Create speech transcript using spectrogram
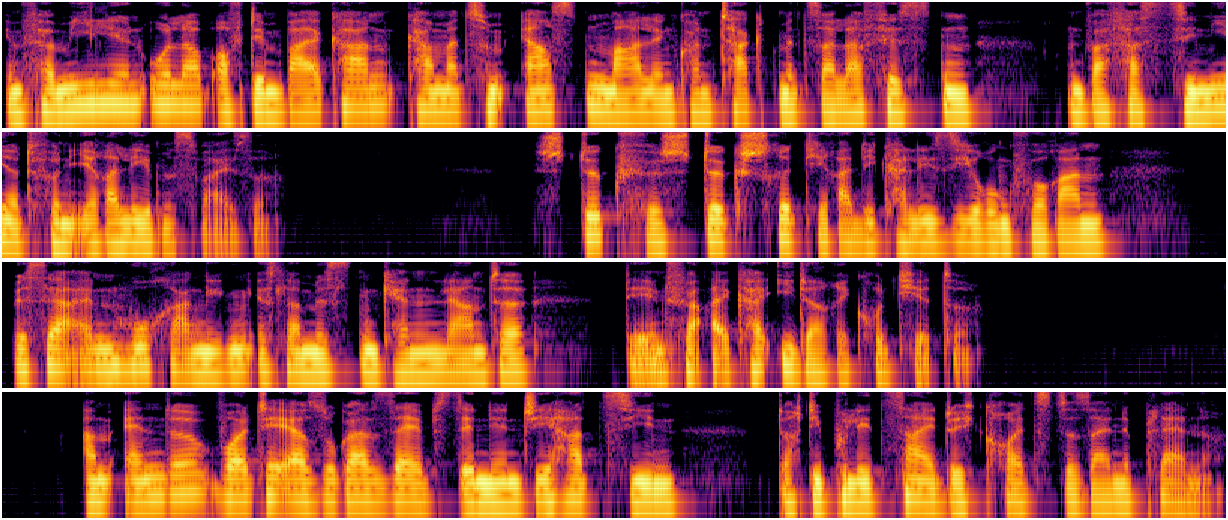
Im Familienurlaub auf dem Balkan kam er zum ersten Mal in Kontakt mit Salafisten und war fasziniert von ihrer Lebensweise. Stück für Stück schritt die Radikalisierung voran, bis er einen hochrangigen Islamisten kennenlernte, der ihn für Al-Qaida rekrutierte. Am Ende wollte er sogar selbst in den Dschihad ziehen – doch die Polizei durchkreuzte seine Pläne.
